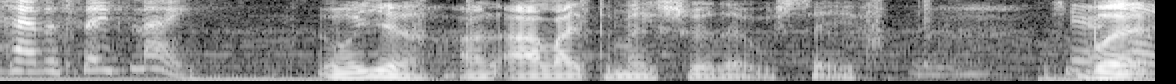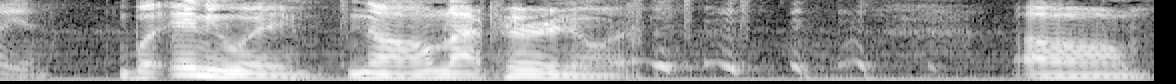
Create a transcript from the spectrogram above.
had a safe night. Well, yeah, I, I like to make sure that we're safe. But Paranoia. but anyway, no, I'm not paranoid. um,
